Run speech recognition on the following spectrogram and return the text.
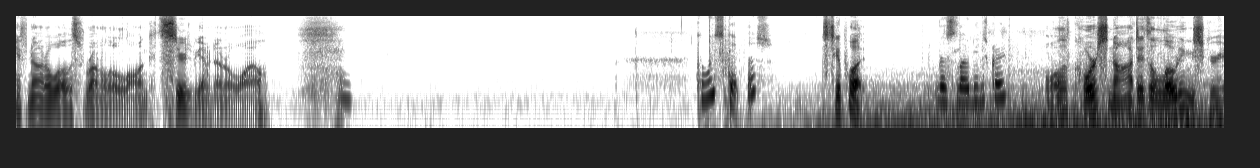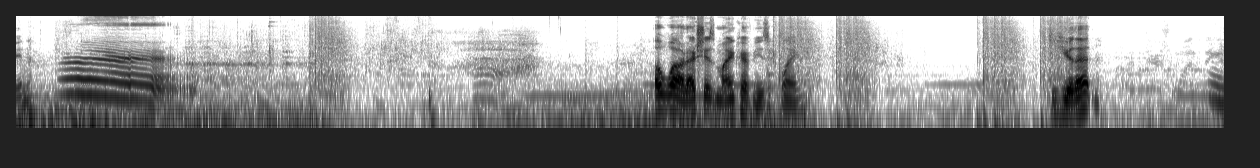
If not, oh well, this run a little long. It's a series we haven't done in a while. Can we skip this? Skip what? This loading screen? Well, of course not. It's a loading screen. Oh wow, it actually has Minecraft music playing. Do you hear that? Hmm.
